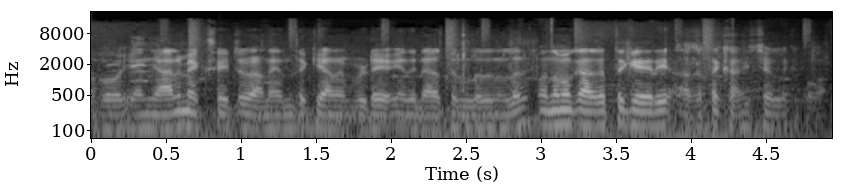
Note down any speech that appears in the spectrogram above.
അപ്പോൾ ഞാനും എക്സൈറ്റഡ് ആണ് എന്തൊക്കെയാണ് ഇവിടെ ഇതിന്റെ അകത്തുള്ളത് എന്നുള്ളത്. അപ്പോൾ നമുക്ക് അകത്ത് കയറി അകത്തെ കാഴ്ചകളിലേക്ക് പോകാം.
